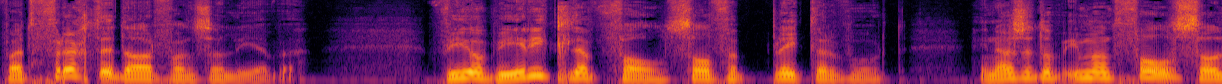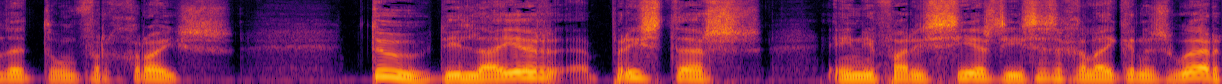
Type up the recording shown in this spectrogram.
wat vrugte daarvan sal lewe. Wie op hierdie klip val, sal verpletter word. En as dit op iemand val, sal dit hom vergruis. Toe die leier priesters en die fariseërs Jesus se gelykenis hoor,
